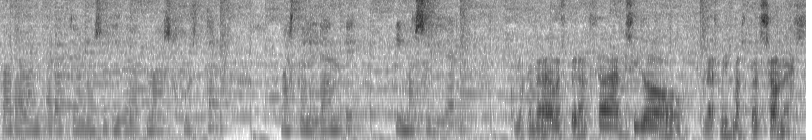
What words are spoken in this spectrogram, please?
para avanzar hacia una sociedad más justa, más tolerante y más solidaria. Lo que me ha dado esperanza han sido las mismas personas,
